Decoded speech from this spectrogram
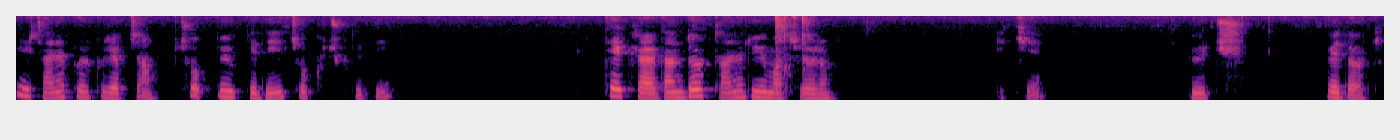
bir tane pırpır yapacağım. Çok büyük de değil, çok küçük de değil. Tekrardan 4 tane düğüm atıyorum. 2 3 ve 4.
